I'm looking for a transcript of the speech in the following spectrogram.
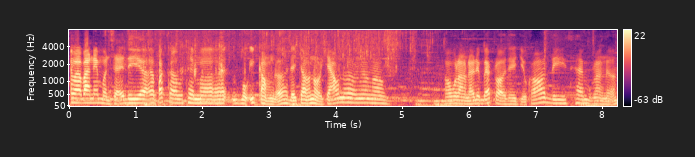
Ba ba anh em mình sẽ đi ờ, bắt ờ, thêm một ít còng nữa để cho nồi cháo nó, nó ngon. Một lần đã đi bếp rồi thì chịu khó đi thêm một lần nữa.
